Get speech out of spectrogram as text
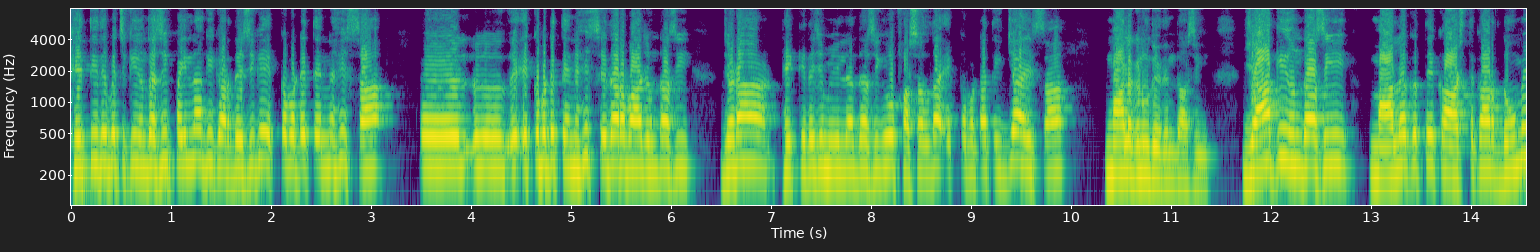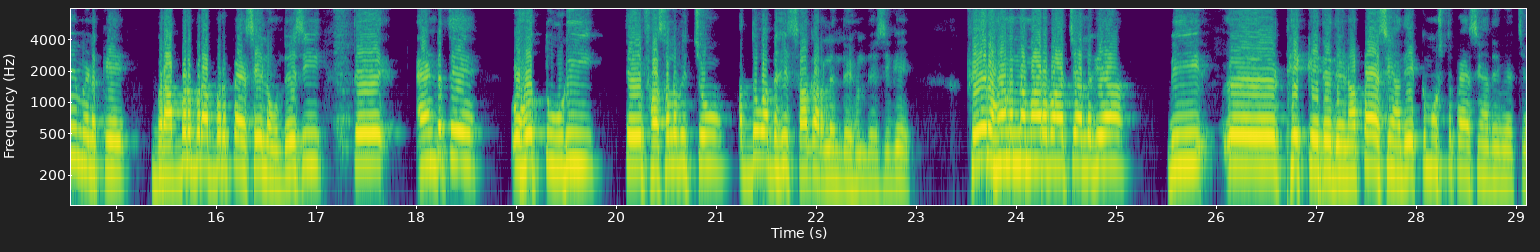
ਖੇਤੀ ਦੇ ਵਿੱਚ ਕੀ ਹੁੰਦਾ ਸੀ? ਪਹਿਲਾਂ ਕੀ ਕਰਦੇ ਸੀਗੇ? 1/3 ਹਿੱਸਾ 1/3 ਹਿੱਸੇ ਦਾ ਰਿਵਾਜ ਹੁੰਦਾ ਸੀ। ਜਿਹੜਾ ਠੇਕੇ ਤੇ ਜ਼ਮੀਨ ਲੈਂਦਾ ਸੀ, ਉਹ ਫਸਲ ਦਾ 1/3 ਹਿੱਸਾ ਮਾਲਕ ਨੂੰ ਦੇ ਦਿੰਦਾ ਸੀ। ਜਾਂ ਕੀ ਹੁੰਦਾ ਸੀ? ਮਾਲਕ ਤੇ ਕਾਸ਼ਤਕਾਰ ਦੋਵੇਂ ਮਿਲ ਕੇ ਬਰਾਬਰ ਬਰਾਬਰ ਪੈਸੇ ਲਾਉਂਦੇ ਸੀ ਤੇ ਐਂਡ ਤੇ ਉਹ ਤੂੜੀ ਤੇ ਫਸਲ ਵਿੱਚੋਂ ਅੱਧੋ ਅੱਧ ਹਿੱਸਾ ਕਰ ਲੈਂਦੇ ਹੁੰਦੇ ਸੀਗੇ। ਫਿਰ ਹੁਣ ਨਵਾਂ ਰਿਵਾਜ ਚੱਲ ਗਿਆ ਵੀ ਅਹ, ਠੇਕੇ ਤੇ ਦੇਣਾ ਪੈਸਿਆਂ ਦੇ ਇੱਕ ਮੁਸ਼ਤ ਪੈਸਿਆਂ ਦੇ ਵਿੱਚ।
